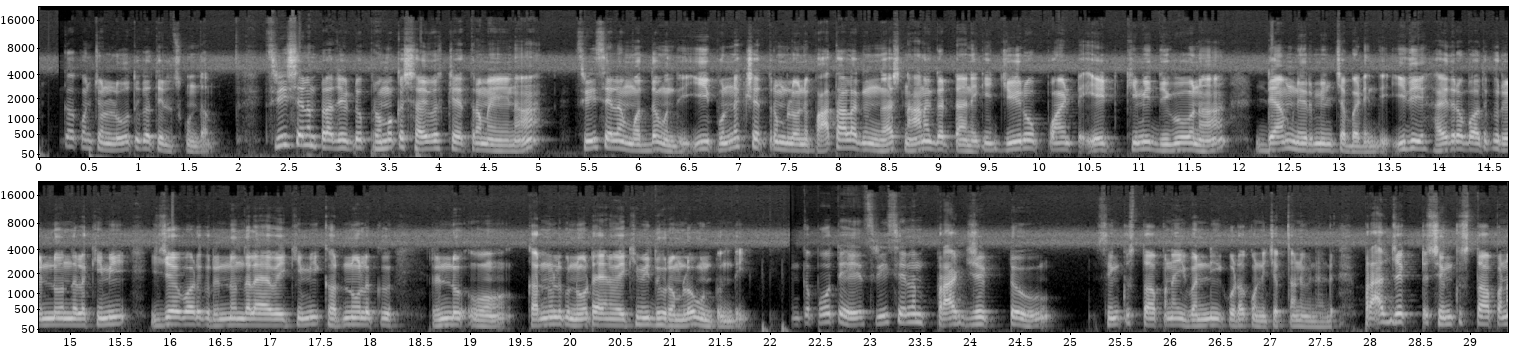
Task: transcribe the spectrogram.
ఇంకా కొంచెం లోతుగా తెలుసుకుందాం. శ్రీశైలం ప్రాజెక్టు ప్రముఖ శైవ క్షేత్రమైన శ్రీశైలం వద్ద ఉంది. ఈ పుణ్యక్షేత్రంలోని పాతాళగంగా స్నానఘట్టానికి జీరో పాయింట్ ఎయిట్ కిమి దిగువన డ్యామ్ నిర్మించబడింది. ఇది హైదరాబాద్కు రెండు వందల కిమి విజయవాడకు రెండు వందల యాభై కిమి కర్నూలుకు రెండు కర్నూలుకు నూట ఎనభై కిమీ దూరంలో ఉంటుంది. ఇంకపోతే శ్రీశైలం ప్రాజెక్టు శంకుస్థాపన ఇవన్నీ కూడా కొన్ని చెప్తాను వినండి. ప్రాజెక్ట్ శంకుస్థాపన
